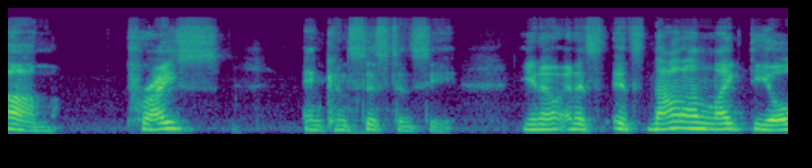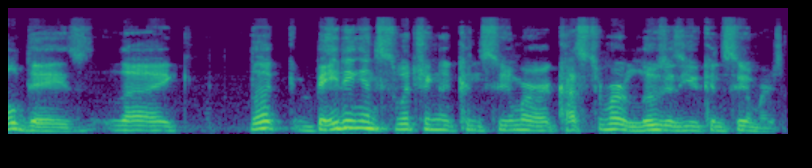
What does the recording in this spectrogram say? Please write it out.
um, price, and consistency you know and it's it's not unlike the old days. Like look baiting and switching a consumer or customer loses you consumers.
